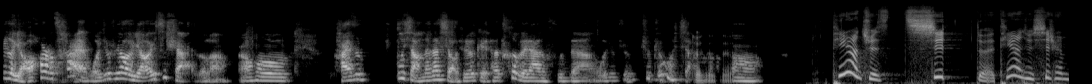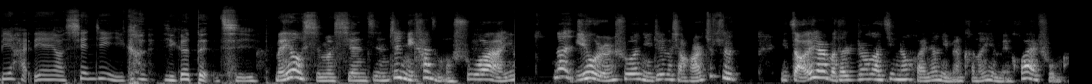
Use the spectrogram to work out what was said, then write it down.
这个摇号的菜，我就是要摇一次骰子了。然后孩子不想在他小学给他特别大的负担，我就就就这么想。对对对，嗯，听上去西。对，听上去西城比海淀要先进一个一个等级，没有什么先进，这你看怎么说啊？因为那也有人说你这个小孩就是你早一点把他扔到竞争环境里面，可能也没坏处嘛。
